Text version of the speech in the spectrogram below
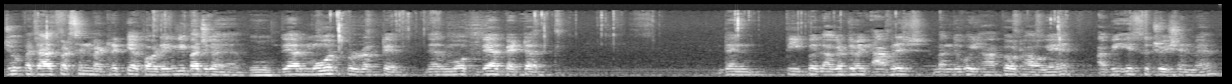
जो 50 परसेंट मैट्रिक के अकॉर्डिंगली बच गए हैं। They are more productive they are more they are better than people अगर तुम एक एवरेज बंदे को यहाँ पे उठाओगे अभी इस सिचुएशन में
